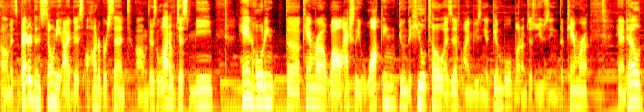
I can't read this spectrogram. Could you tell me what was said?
Um, it's better than Sony IBIS 100%. Um, there's a lot of just me hand holding the camera while actually walking, doing the heel toe as if I'm using a gimbal, but I'm just using the camera handheld.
